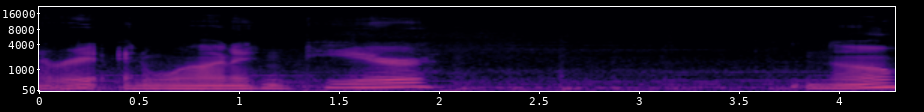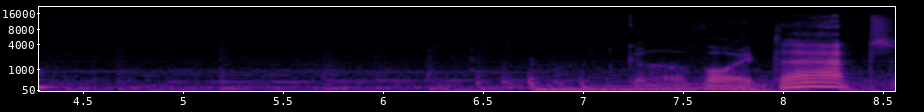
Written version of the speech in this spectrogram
Alright, and one in here. No. Gonna avoid that.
